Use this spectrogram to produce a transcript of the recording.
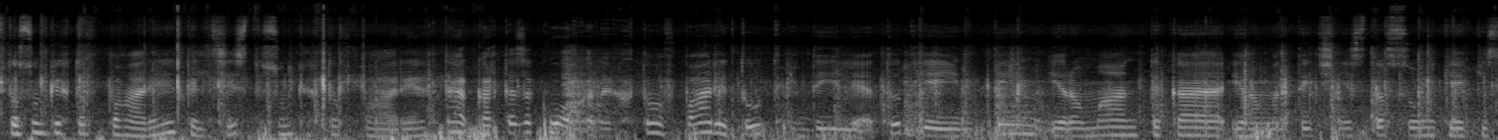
Стосунки, хто в парі, тельці, стосунки, хто в парі. Так, карта закоханих. Хто в парі, тут ідилія. Тут є і інтим, і романтика, і романтичні стосунки, якісь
